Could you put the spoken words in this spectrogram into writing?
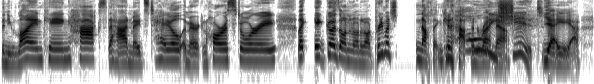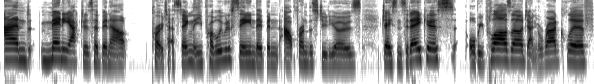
the new Lion King, Hacks, The Handmaid's Tale, American Horror Story. Like it goes on and on and on. Pretty much nothing can happen right Holy now. shit. Yeah, yeah, yeah. And many actors have been out protesting that you probably would have seen. They've been out front of the studios. Jason Sudeikis, Aubrey Plaza, Daniel Radcliffe.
